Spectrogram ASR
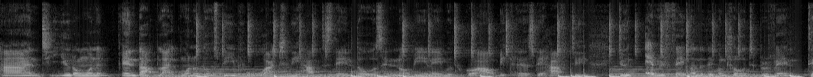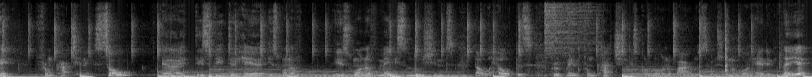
and you don't want to end up like one of those people who actually have to stay indoors and not being able to go out because they have to do everything under their control to prevent it from catching it so uh, this video here is one of is one of many solutions that will help us prevent from catching this coronavirus i'm just gonna go ahead and play it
